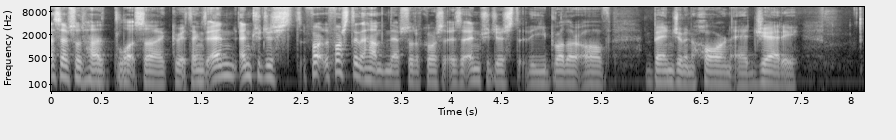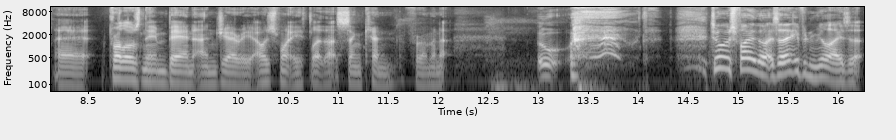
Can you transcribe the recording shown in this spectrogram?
this episode had lots of great things. Introduced fir- the first thing that happened in the episode, of course, is it introduced the brother of Benjamin Horne, uh, Jerry. Uh, brothers named Ben and Jerry. I just want to let that sink in for a minute. Oh, do you know what's funny though? Is I didn't even realize it.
